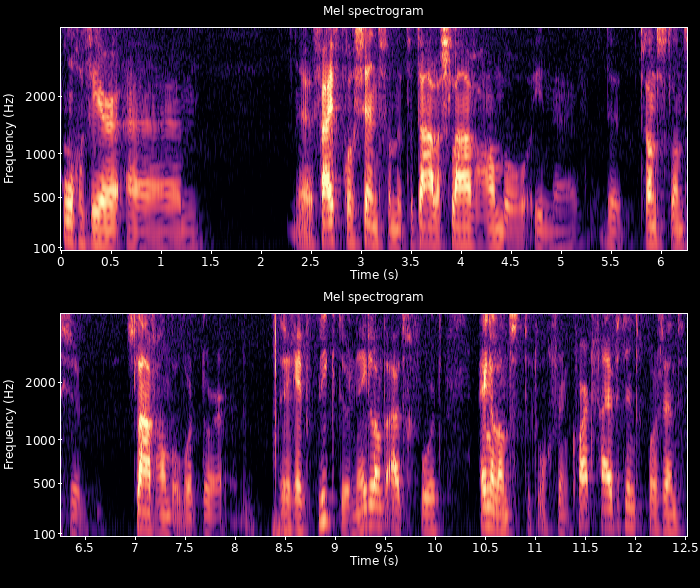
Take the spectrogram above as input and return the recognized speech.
ongeveer um, uh, 5% van de totale slavenhandel in de transatlantische slavenhandel wordt door de Republiek, door Nederland uitgevoerd. Engeland doet ongeveer een kwart, 25 procent.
